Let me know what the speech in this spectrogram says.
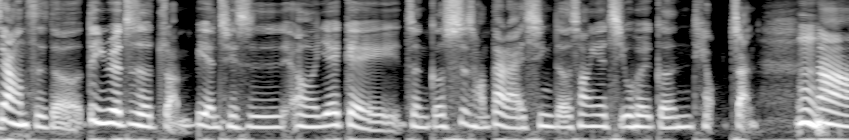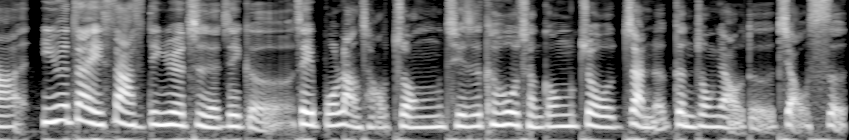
这样子的订阅制的转变，其实呃也给整个市场带来新的商业机会跟挑战。嗯，那因为在 SaaS 订阅制的这个这一波浪潮中，其实客户成功就占了更重要的角色。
